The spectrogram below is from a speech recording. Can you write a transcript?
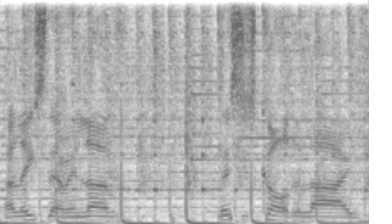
At least they're in love. This is called Alive.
